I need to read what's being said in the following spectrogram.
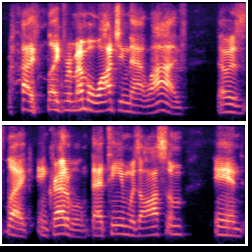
i like remember watching that live. That was like incredible. That team was awesome. And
